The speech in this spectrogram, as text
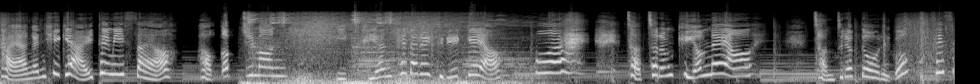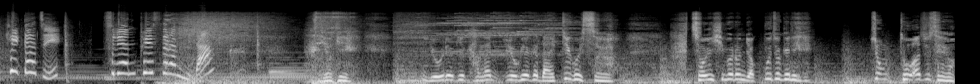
다양한 희귀 아이템이 있어요. 아깝지만 이 귀한 페달을 드릴게요. 우와, 저처럼 귀엽네요. 전투력도 오르고 새 스킬까지 수련 필수랍니다. 여기 요력이 강한 요괴가 날뛰고 있어요. 저희 힘으론 역부족이니 좀 도와주세요.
